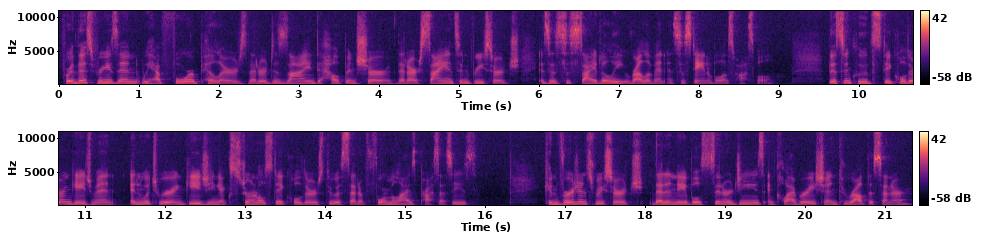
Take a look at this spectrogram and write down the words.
For this reason, we have four pillars that are designed to help ensure that our science and research is as societally relevant and sustainable as possible. This includes stakeholder engagement, in which we're engaging external stakeholders through a set of formalized processes convergence research that enables synergies and collaboration throughout the center,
